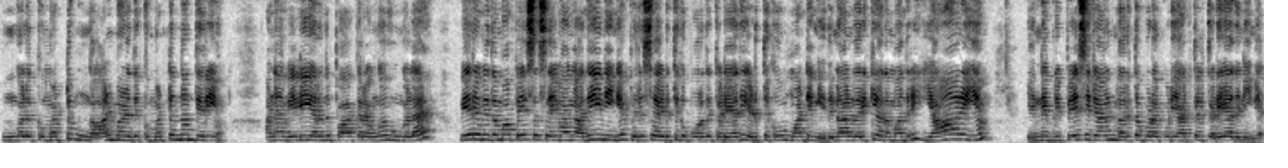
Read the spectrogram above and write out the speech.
உங்களுக்கு மட்டும் உங்க ஆள் மனதுக்கு மட்டும்தான் தெரியும். ஆனா வெளியே இருந்து பாக்குறவங்க உங்களை வேற விதமா பேச செய்வாங்க. அதையும் நீங்க பெருசா எடுத்துக்க போறது கிடையாது. எடுத்துக்கவும் மாட்டீங்க. இது நாள் வரைக்கும் அத மாதிரி யாரையும் என்ன இப்படி பேசிட்டாங்கன்னு வருத்தப்படக்கூடிய ஆட்கள் கிடையாது நீங்க.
